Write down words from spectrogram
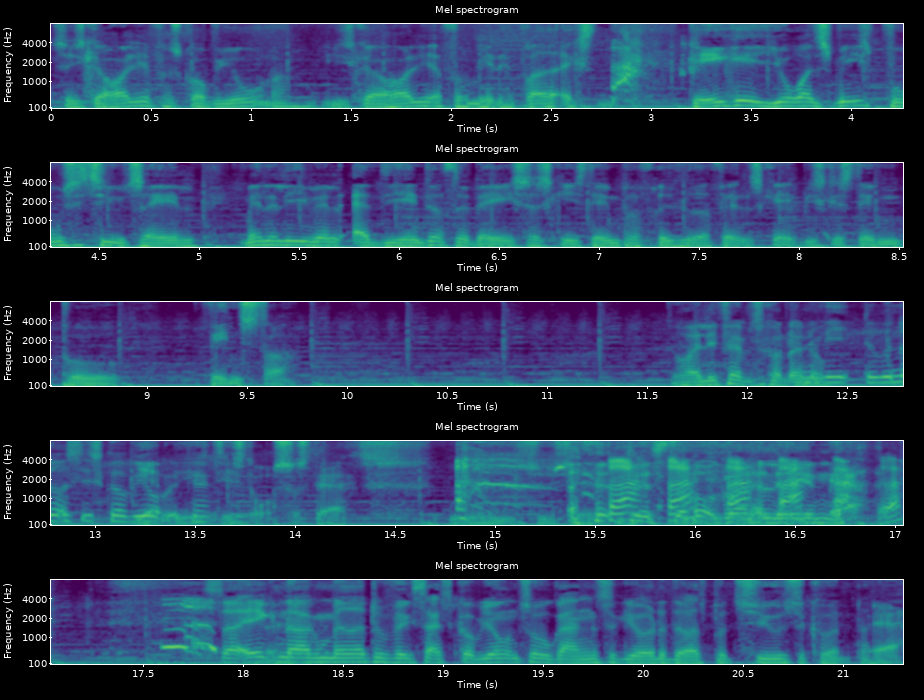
Så I skal holde jer for skorpioner. I skal holde jer for Mette Frederiksen. Det er ikke jordens mest positive tale, men alligevel, at the end of the day, så skal I stemme på frihed og fællesskab. I skal stemme på Venstre. Du har lige 5 sekunder nu. du kan nå at sige skorpion. Kan det, det står så stærkt. uden, synes jeg. det står godt alene. Så ikke nok med, at du fik sagt skorpion to gange, så gjorde det det også på 20 sekunder. Ja.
